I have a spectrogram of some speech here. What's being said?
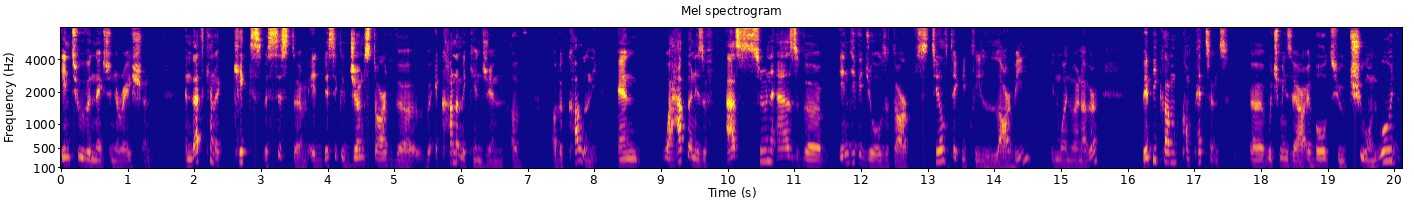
into the next generation and that kind of kicks the system. It basically jumpstart the, the economic engine of, of a colony. And what happened is if, as soon as the individuals that are still technically larvae in one way or another, they become competent, uh, which means they are able to chew on wood,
